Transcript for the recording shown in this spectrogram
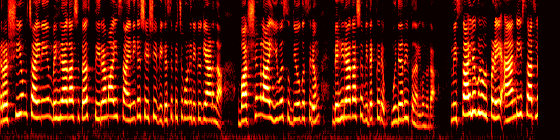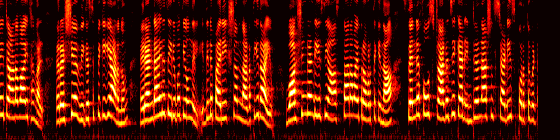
റഷ്യയും ചൈനയും ബഹിരാകാശത്ത് സ്ഥിരമായി സൈനിക ശേഷി വികസിപ്പിച്ചുകൊണ്ടിരിക്കുകയാണെന്ന് വർഷങ്ങളായി യു എസ് ഉദ്യോഗസ്ഥരും ബഹിരാകാശ വിദഗ്ധരും മുന്നറിയിപ്പ് നൽകുന്നുണ്ട്. മിസൈലുകൾ ഉൾപ്പെടെ ആന്റി സാറ്റലൈറ്റ് ആണവായുധങ്ങൾ റഷ്യ വികസിപ്പിക്കുകയാണെന്നും രണ്ടായിരത്തി ഇരുപത്തിയൊന്നിൽ ഇതിന്റെ പരീക്ഷണം നടത്തിയതായും വാഷിംഗ്ടൺ ഡി സി ആസ്ഥാനമായി പ്രവർത്തിക്കുന്ന centre for strategic and international studies പുറത്തുവിട്ട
